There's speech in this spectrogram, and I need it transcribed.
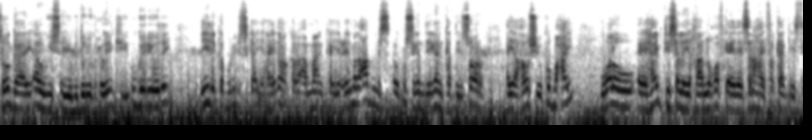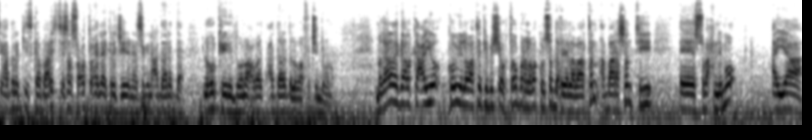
soo gaaray awgiis ayuu gudoomiye ku-xigeenkii u geeriyooday ciidanka booliiska iyo hay'adaha kale ammaanka iyo ciidamada admis oo ku sugan deegaanka diinsoor ayaa hawshii ku baxay. Walow haybtiisa la yaqaano qofka eedaysanaha ay falkaa geystay. Haddana kiiska baaristiisa socoto waxay ka rajeynayna isaga in cadaaladda la horkeeni doono cadaaladda la waafajin doono. Magaalada gaalkacyo koo iyo labaatankii bishii oktoobar laba kun saddex iyo labaatan ambaara shantii subaxnimo ayaa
